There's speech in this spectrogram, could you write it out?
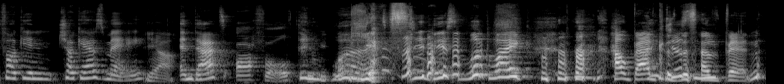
fucking Chuck Esme Yeah. and that's awful then what Yes. did this look like How bad could this have been?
